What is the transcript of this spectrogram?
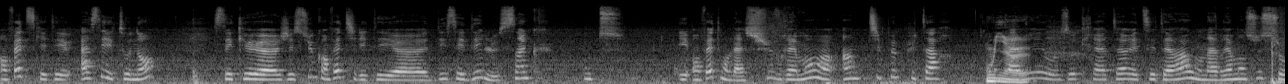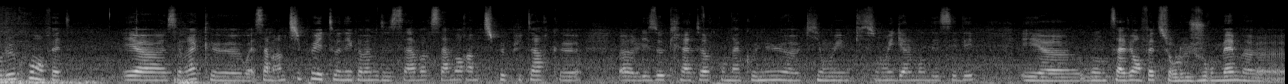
en fait, ce qui était assez étonnant, c'est que euh, j'ai su qu'en fait, il était euh, décédé le 5 août. Et en fait, on l'a su vraiment un petit peu plus tard. Oui, euh, comparé aux autres créateurs, etc., où on a vraiment su sur le coup, en fait. Et euh, c'est vrai que ouais, ça m'a un petit peu étonné quand même de savoir sa mort un petit peu plus tard que euh, les autres créateurs qu'on a connus qui, ont, qui sont également décédés et euh, où on savait en fait sur le jour même euh,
